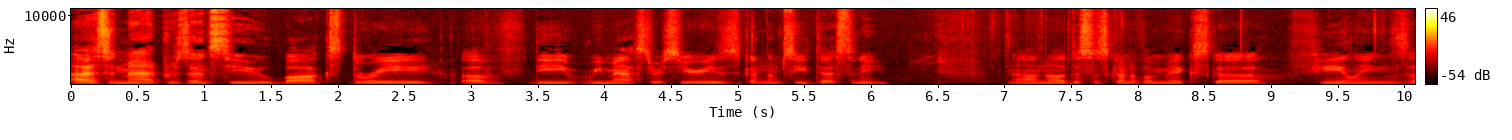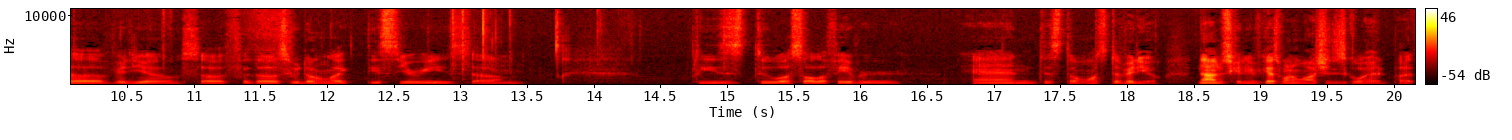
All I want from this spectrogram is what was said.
Addison Matt presents to you box 3 of the remaster series Gundam Seed Destiny. Now I know this is kind of a mixed uh, feelings uh, video, so for those who don't like the series, um, please do us all a favor and just don't watch the video. No, I'm just kidding. If you guys want to watch it, just go ahead. But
